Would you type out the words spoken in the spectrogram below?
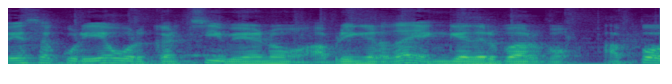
பேசக்கூடிய ஒரு கட்சி வேணும் அப்படிங்கறத எங்க எதிர்பார்ப்போம். அப்போ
